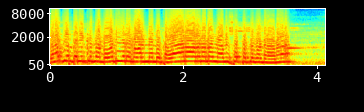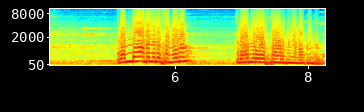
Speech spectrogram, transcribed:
രാജ്യം ഭരിക്കുന്ന മോദിയുടെ ഗവൺമെന്റ് തയ്യാറാവണമെന്ന് ആവശ്യപ്പെട്ടുകൊണ്ടാണ് രണ്ടാമതിന് സമരം രാജ്യതലസ്ഥാനത്ത് നടക്കുന്നത്.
